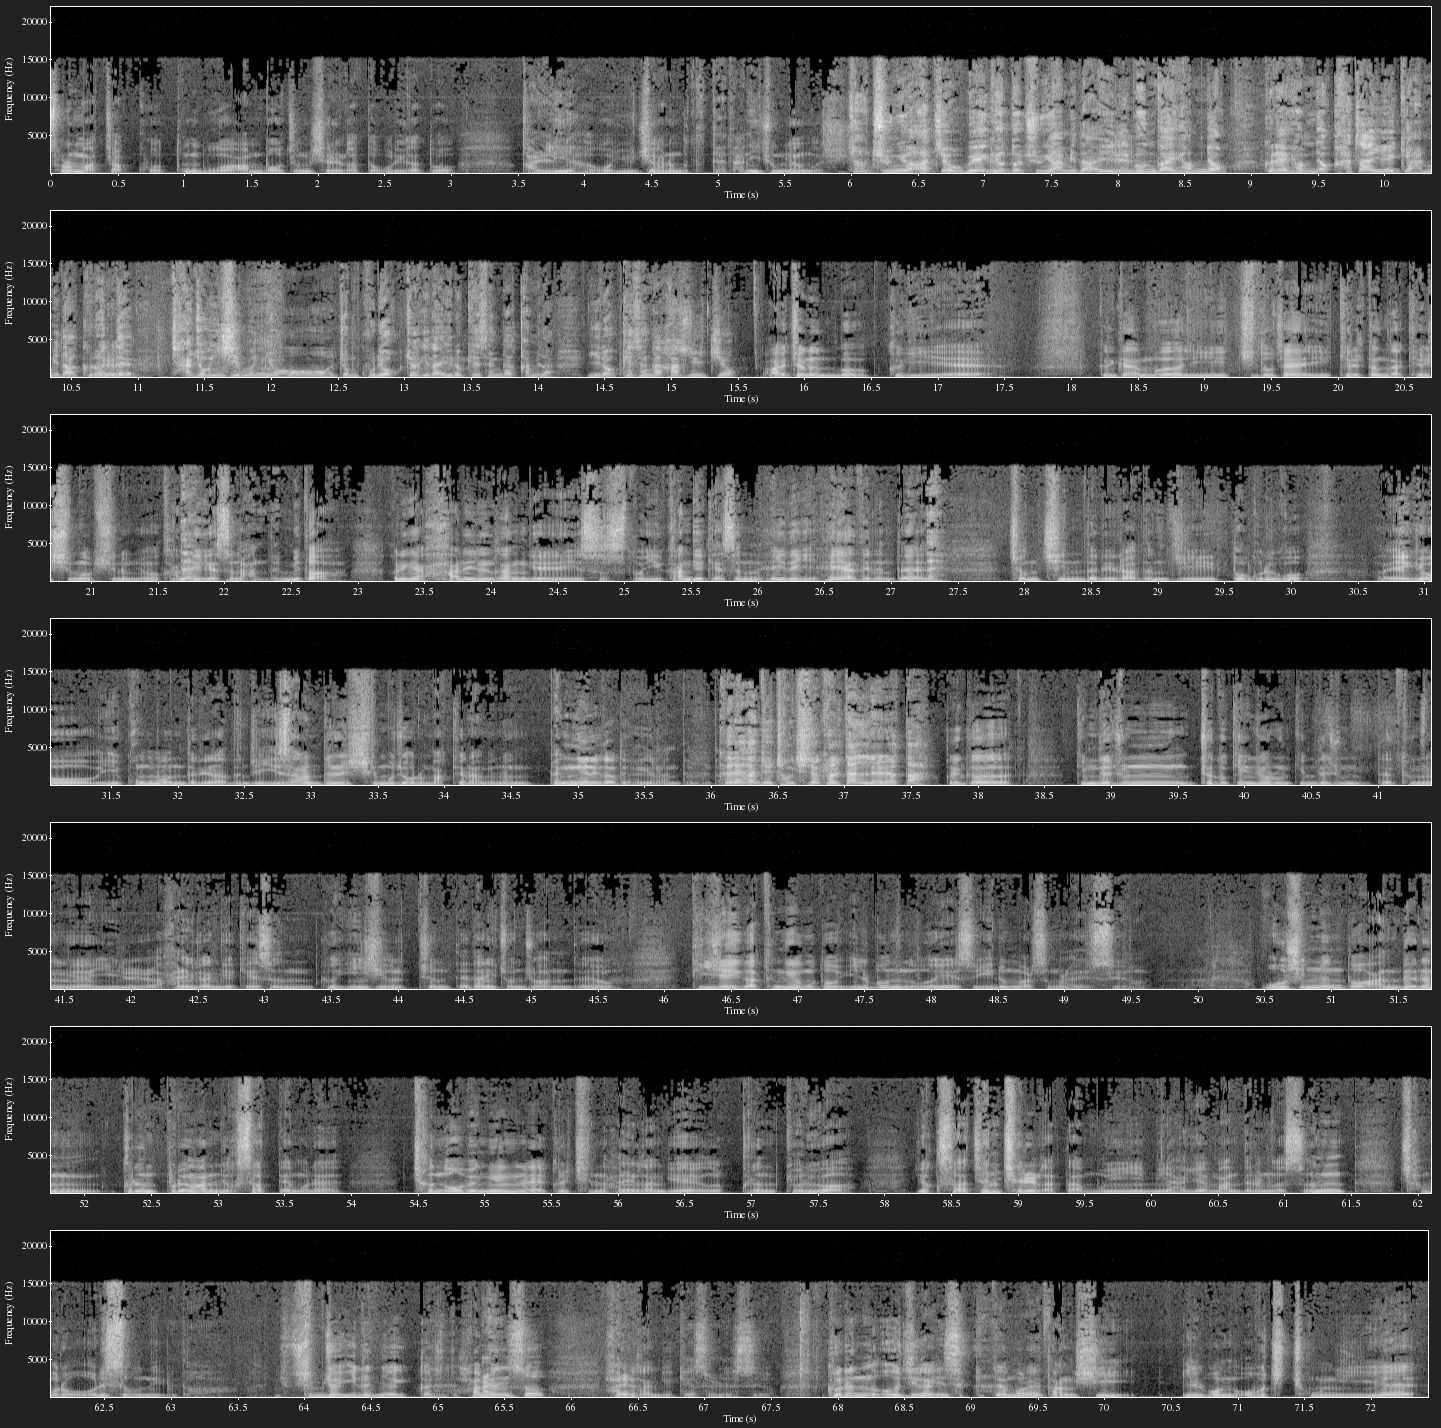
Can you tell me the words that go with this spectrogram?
손을 맞잡고 동북아 안보 정신을 갖다 우리가 또 관리하고 유지하는 것도 대단히 중요한 것이죠. 자, 중요하죠. 외교도 네. 중요합니다. 일본과 네. 협력, 그래, 협력하자 얘기합니다. 그런데 네. 자존심은요, 좀 굴욕적이다, 이렇게 생각합니다. 이렇게 생각할 수 있죠? 아, 저는 뭐, 거기에, 그러니까 뭐, 이 지도자의 이 결단과 결심 없이는요, 관계 네. 개선은 안 됩니다. 그러니까 한일 관계에 있어서도 이 관계 개선 해야 되는데, 네. 정치인들이라든지 또 그리고 애교 이 공무원들이라든지 이 사람들 실무적으로 맡겨놓으면은 100년이 가도 해결 안 됩니다. 그래가지고 정치적 결단을 네. 내렸다? 그러니까 김대중 저도 개인적으로는 김대중 대통령의 일 한일 관계 개선 그 인식을 저는 대단히 존중하는데요. DJ 같은 경우도 일본 의회에서 이런 말씀을 하셨어요. 50년도 안 되는 그런 불행한 역사 때문에 1500년에 걸친 한일 관계의 그런 교류와 역사 전체를 갖다 무의미하게 만드는 것은 참으로 어리석은 일이다. 심지어 이런 얘기까지도 하면서 한일 관계 개선을 했어요. 그런 의지가 있었기 때문에 당시 일본 오부치 총리의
